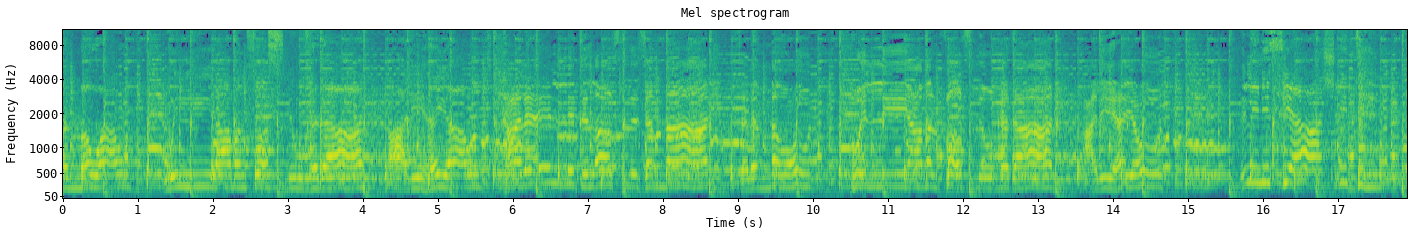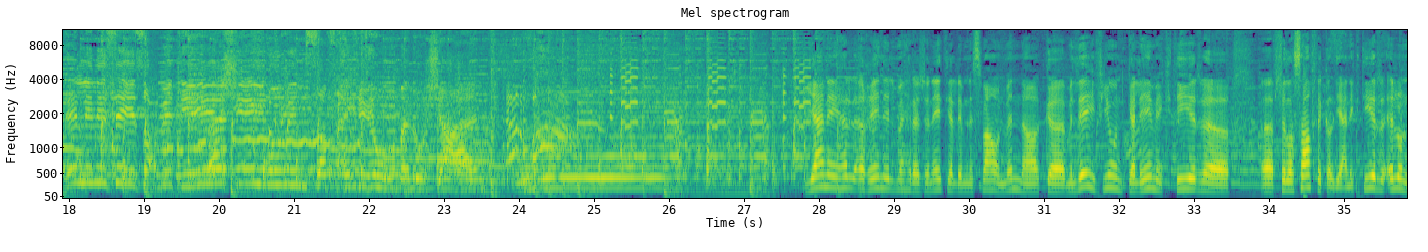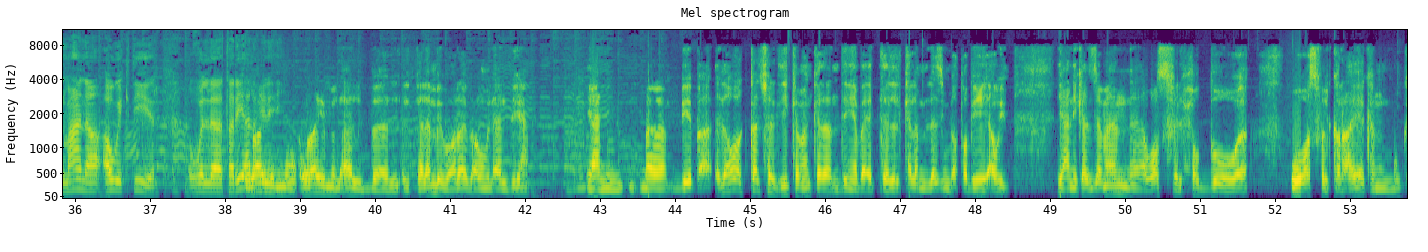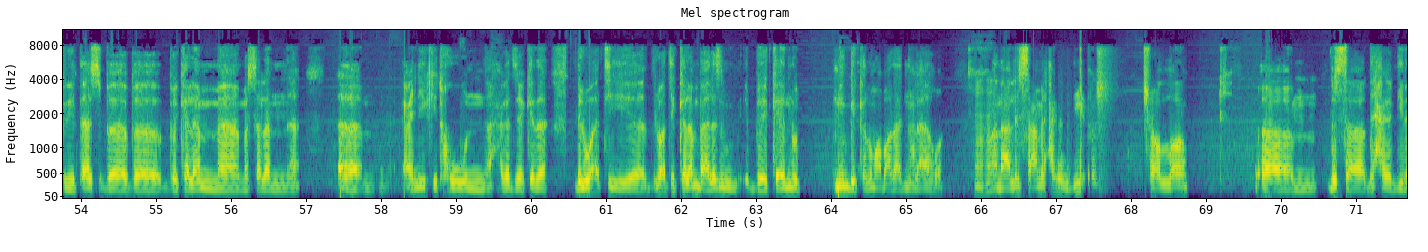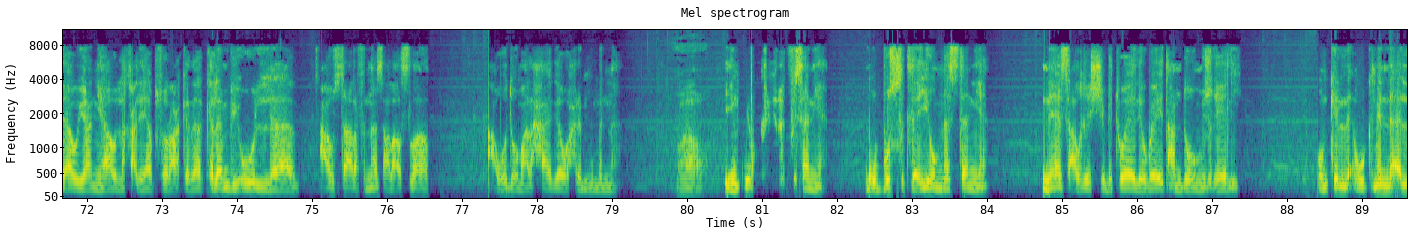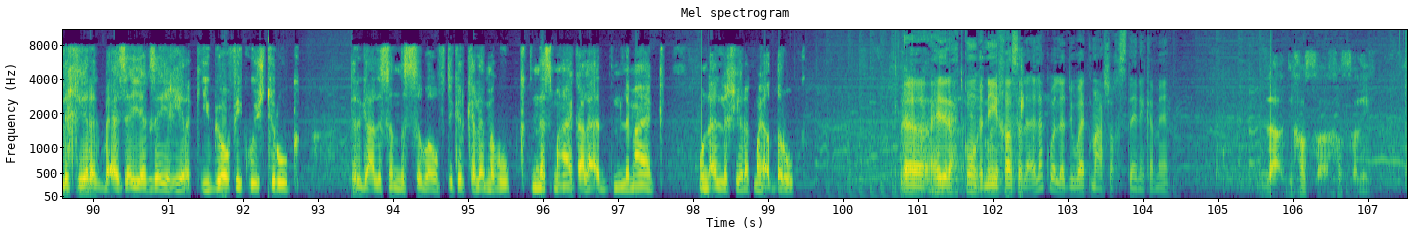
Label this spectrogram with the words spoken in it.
لما وعود واللي عمل فصل وخدعني عليها يعود على قلة الأصل سمعني سلام موعود. واللي عمل فصل وخدعني عليها يعود اللي نسي عشرتي اللي نسي صحبتي أشيله من صفحتي وملوش عندي يعني هالأغاني المهرجانات يلي بنسمعهم منك بنلاقي فيهم كلام كثير philosophical آه، يعني كثير لهم معنى قوي كثير والطريقة قريب قريب من القلب الكلام بيبقى قريب قوي من القلب يعني. يعني ما بيبقى اللي هو ال culture دي كمان كده الدنيا بقت الكلام لازم يبقى طبيعي قوي يعني كان زمان وصف الحب ووصف الكراهية كان ممكن يتقاس بكلام مثلا عينيكي تخون حاجات زي كده. دلوقتي دلوقتي الكلام بقى لازم كأنه اتنين بيتكلموا مع بعض قاعدين على قهوة. أنا لسه عامل حاجة جديدة إن شاء الله. لسه دي حاجة جديدة قوي يعني هقول لك عليها بسرعة كده. كلام بيقول عاوز تعرف الناس على أصلها عودهم على حاجة واحرمهم منها. واو. ينكروا خيرك في ثانية وتبص تلاقيهم ناس تانية. ناس على الغش بتوالي وبقيت عندهم مش غالي. وكمن قل خيرك بقى زيك زي غيرك. يبيعوا فيك ويشتروك. ارجع لسن الصبا وافتكر كلام أبوك. الناس معاك على قد اللي معاك. ونقل خيرك ما يقدروك. آه هيدي رح تكون غنية خاصة لك ولا دوات مع شخص تاني كمان؟ لا دي خاصة خاصة لي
